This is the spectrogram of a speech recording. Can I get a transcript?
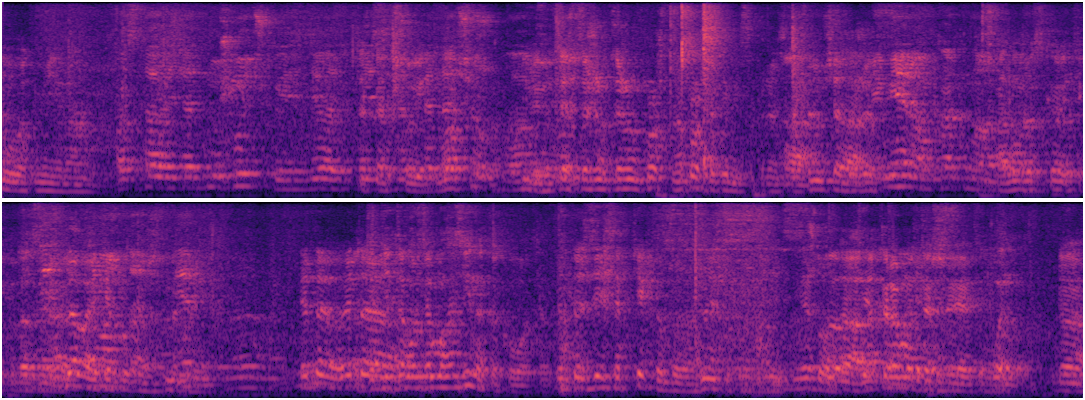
ну вот мира. поставить одну точку и сделать Так, а весь что, этот их пятачок два? Это же, это же на прошлой, на прошлой комиссии принесли. А, Он сейчас уже- примером как А надо. ну расскажите, куда Здесь заехать. давайте покажем, смотри. Вверх, Это, Это где-то это, возле магазина какого-то? это здесь аптека была, знаете, вот здесь. Между Да, на и аптекой. этаже. Ты понял? Да.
